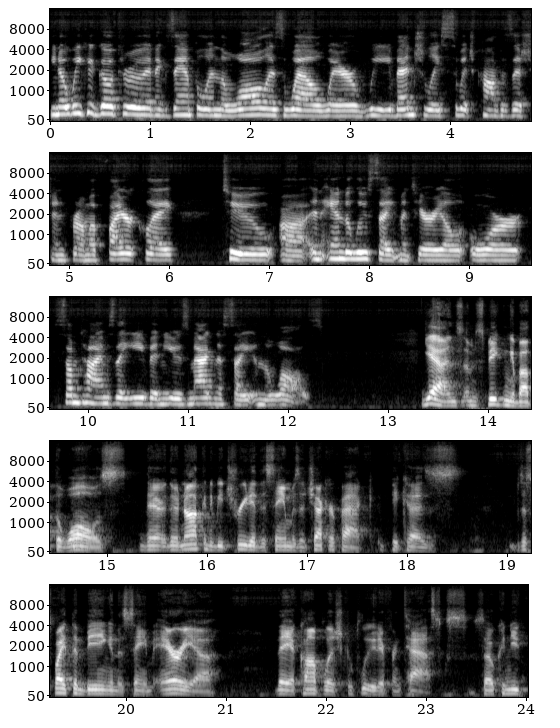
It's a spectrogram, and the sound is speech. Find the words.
you know we could go through an example in the wall as well, where we eventually switch composition from a fire clay to uh, an andalusite material, or sometimes they even use magnesite in the walls. Yeah, and I'm speaking about the walls. They're they're not going to be treated the same as a checker pack because despite them being in the same area, they accomplish completely different tasks. So, can you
